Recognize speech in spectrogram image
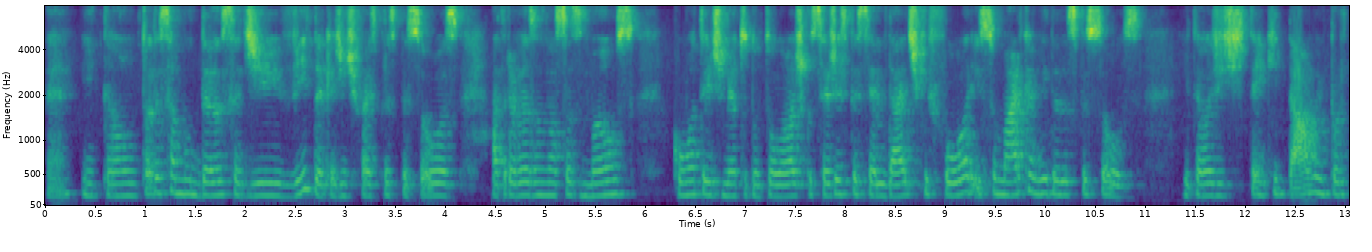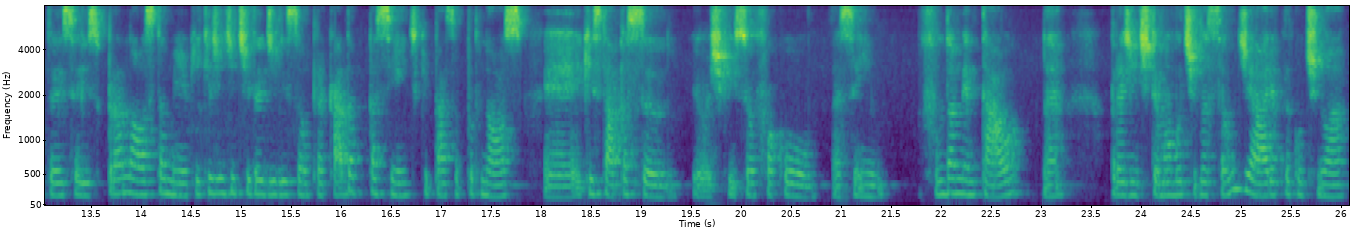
Né? Então, toda essa mudança de vida que a gente faz para as pessoas através das nossas mãos, com o atendimento odontológico, seja a especialidade que for, isso marca a vida das pessoas. Então a gente tem que dar uma importância a isso para nós também. O que, que a gente tira de lição para cada paciente que passa por nós é, e que está passando. Eu acho que isso é um foco assim fundamental, né, para a gente ter uma motivação diária para continuar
